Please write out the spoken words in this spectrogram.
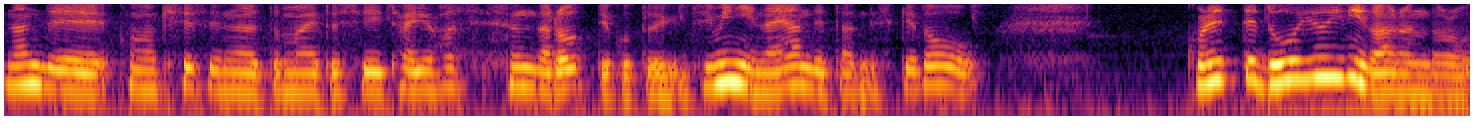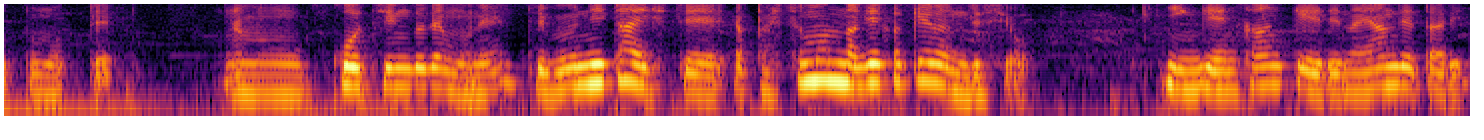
なんでこの季節になると毎年大量発生するんだろうっていうことで地味に悩んでたんですけど、これってどういう意味があるんだろうと思って、あの、コーチングでもね、自分に対してやっぱ質問投げかけるんですよ。人間関係で悩んでたり、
